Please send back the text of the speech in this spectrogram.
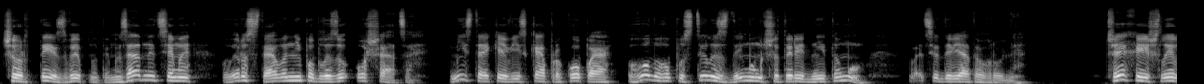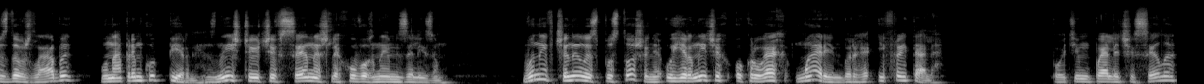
Чорти з випнутими задницями були розставлені поблизу Ошаца, міста, яке війська Прокопа голого пустили з димом чотири дні тому, 29 грудня. Чехи йшли вздовж лаби у напрямку Пірни, знищуючи все на шляху вогнем і залізом. Вони вчинили спустошення у гірничих округах Марінберга і Фрейталя. Потім, палячи села,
